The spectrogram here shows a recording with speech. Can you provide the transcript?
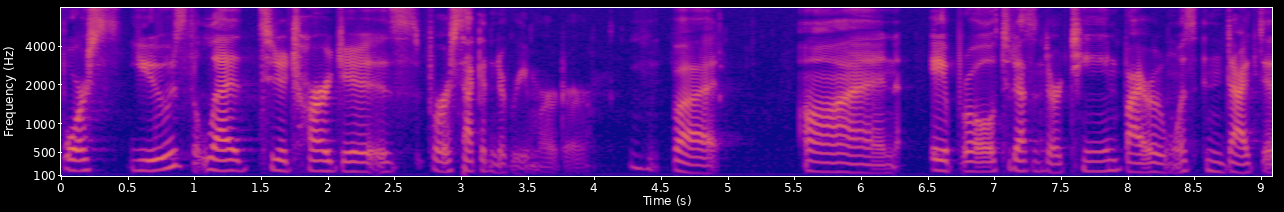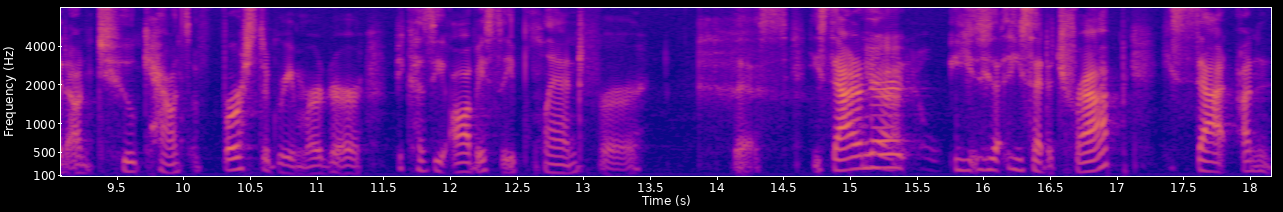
force used, led to the charges for second degree murder. But on April 2013, Byron was indicted on two counts of first degree murder because he obviously planned for this. He sat under, Yeah. he, he set a trap, he sat on,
